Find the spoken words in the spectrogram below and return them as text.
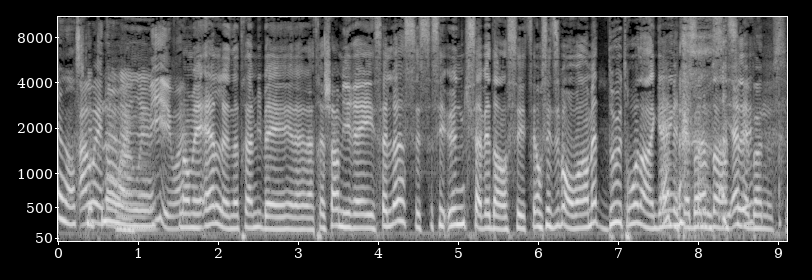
là, dans ce Ah ouais, clip-là. non, là. ouais, Oui, ouais. Non, mais elle, notre amie, ben, la, la très chère Mireille, celle-là, c'est, ça, c'est une qui savait danser. tu sais. On s'est dit, bon, on va en mettre deux, trois dans la gang. Elle était bonne aussi. Elle danser. est bonne aussi.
